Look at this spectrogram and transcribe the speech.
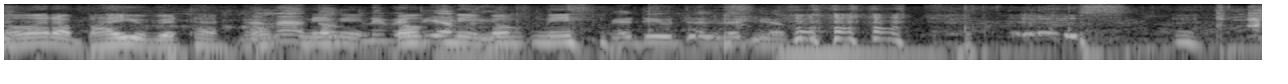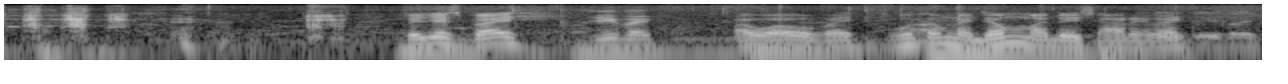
અમારા ભાઈઓ બેઠા ના, ના, કંપનીની- કંપની બેઠી કંપની આપણી. કંપની બેઠી ઉઠેલ બેઠી આપણે તેજસભાઈ જી ભાઈ આવો આવો ભાઈ હું તમને જમવા દઈશ હારે ભાઈ જી ભાઈ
